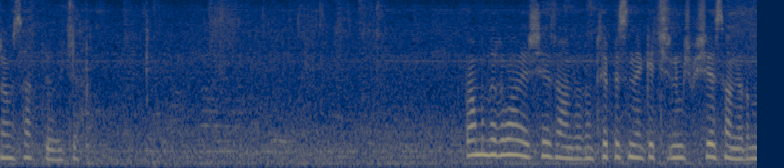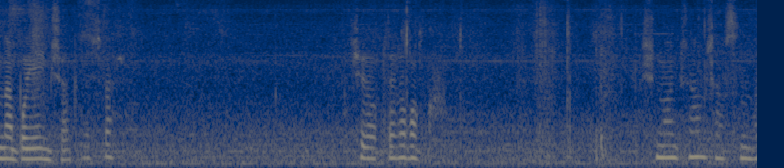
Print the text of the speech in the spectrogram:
Sarımsak dövücü. Ben bunları var ya şey zannediyordum. Tepesine geçirilmiş bir şey sanıyordum. Bunlar boyaymış arkadaşlar. Şaraplara bak. Şunlar güzelmiş aslında.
